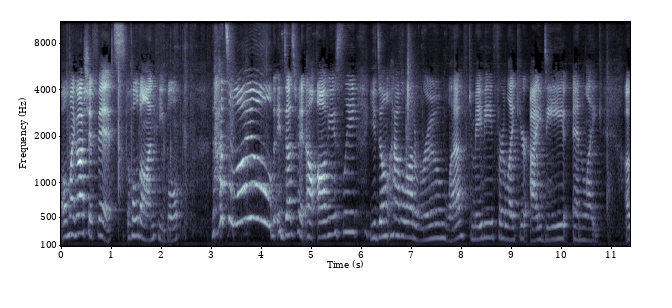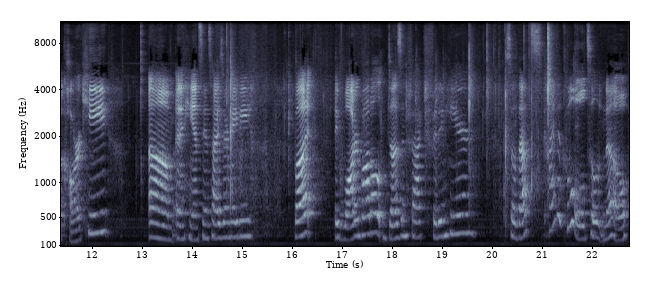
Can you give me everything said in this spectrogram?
oh my gosh, it fits. Hold on, people. That's wild. It does fit. Now, obviously, you don't have a lot of room left, maybe for like your ID and like a car key um, and a hand sanitizer maybe. But a water bottle does in fact fit in here. So that's kind of cool to know.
